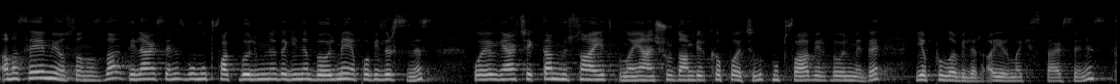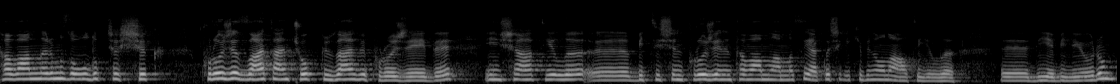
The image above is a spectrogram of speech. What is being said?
Ama sevmiyorsanız da dilerseniz bu mutfak bölümüne de yine bölme yapabilirsiniz. Bu ev gerçekten müsait buna. Yani şuradan bir kapı açılıp mutfağa bir bölme de yapılabilir ayırmak isterseniz. Tavanlarımız oldukça şık. Proje zaten çok güzel bir projeydi. İnşaat yılı e, bitişin, projenin tamamlanması yaklaşık 2016 yılı e, diyebiliyorum.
